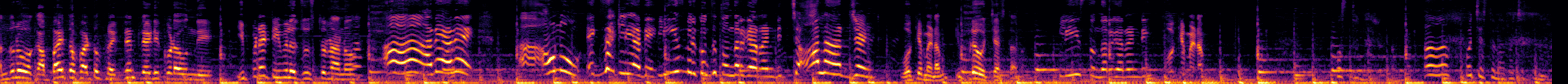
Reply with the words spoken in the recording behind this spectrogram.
అందులో ఒక అబ్బాయితో పాటు ప్రెగ్నెంట్ లేడీ కూడా ఉంది. ఇప్పుడే టీవీలో చూస్తున్నాను. అదే అదే. అవును ఎగ్జాక్ట్లీ అదే. ప్లీజ్ మీరు కొంచెం తొందరగా రండి. చాలా అర్జెంట్ ఓకే మేడం ఇప్పుడే వచ్చేస్తాను. ప్లీజ్ తొందరగా రండి. Okay madam. వస్తున్నారు. ఆ, వచ్చేస్తున్నారు వచ్చేస్తున్నారు.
